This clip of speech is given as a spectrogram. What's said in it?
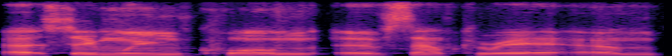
uh, Soonwoo Kwon of South Korea. Um,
